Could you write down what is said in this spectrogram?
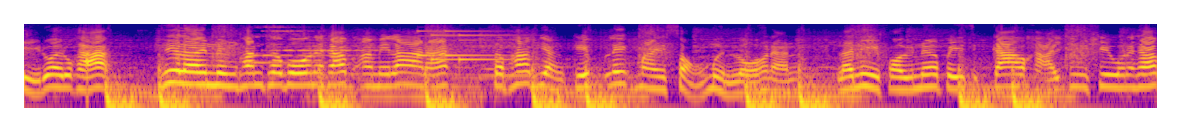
4 ด้วยลูกค้า นี่เลย 1,000 เทอร์โบนะครับอเมล่านะ สภาพอย่างกริฟเลขไม่20,000 โลเท่านั้น และนี่ Fortuner ปี 19 ขายชิวๆนะครับ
